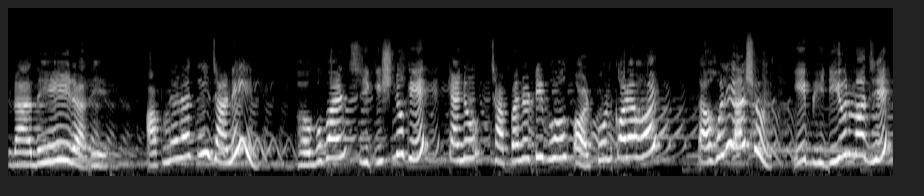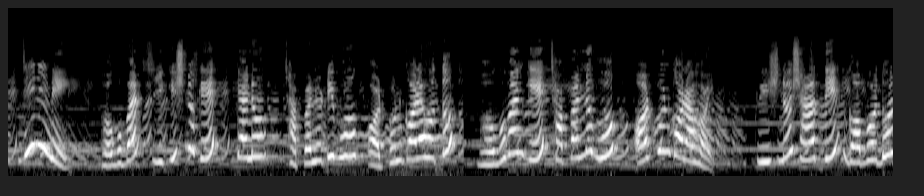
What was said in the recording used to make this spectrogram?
রাধে রাধে। আপনারা কি জানেন? ভগবান শ্রীকৃষ্ণকে কেন ছাপ্পান্নটি ভোগ অর্পণ করা হয়? তাহলে আসুন এই ভিডিওর মাঝে জেনে নেই। ভগবান শ্রীকৃষ্ণকে কেন ছাপ্পান্নটি ভোগ অর্পণ করা হতো? ভগবানকে ছাপ্পান্ন ভোগ অর্পণ করা হয়। কৃষ্ণ সাত দিন গোবর্ধন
